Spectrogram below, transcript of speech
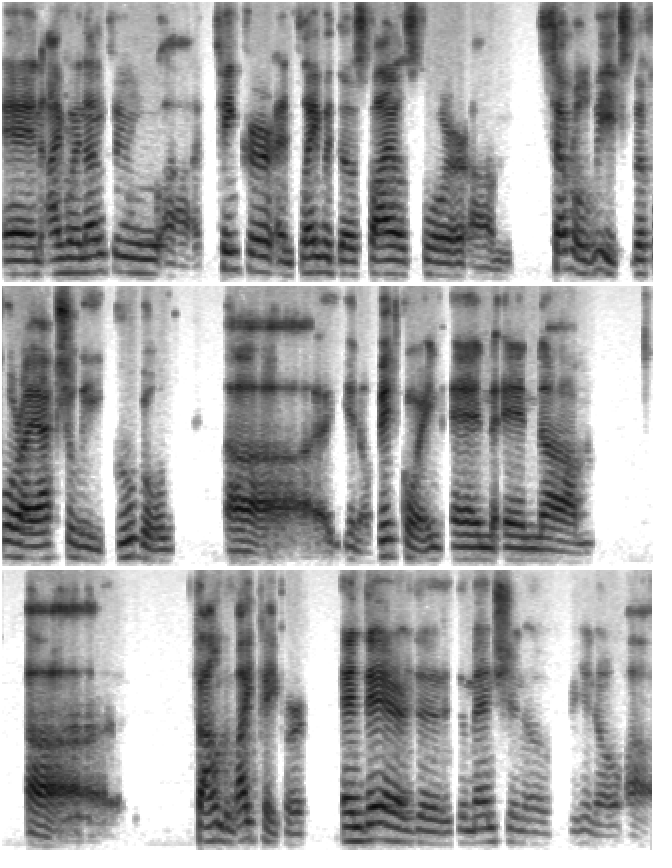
And I went on to uh, tinker and play with those files for um, several weeks before I actually Googled, uh, you know, Bitcoin and and um, uh, found the white paper. And there, the the mention of you know uh,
